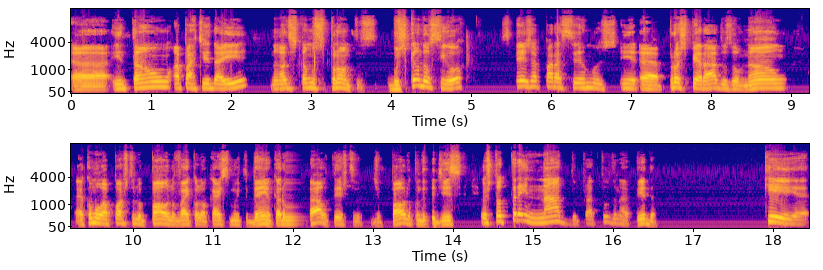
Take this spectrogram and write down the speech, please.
Uh, então, a partir daí, nós estamos prontos, buscando ao Senhor, seja para sermos é, prosperados ou não, é, como o apóstolo Paulo vai colocar isso muito bem, eu quero usar o texto de Paulo, quando ele disse: Eu estou treinado para tudo na vida, que é,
